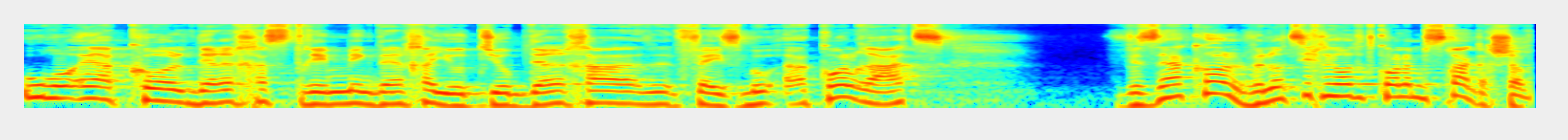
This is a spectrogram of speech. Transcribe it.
הוא רואה הכל דרך הסטרימינג, דרך היוטיוב, דרך הפייסבוק, הכל רץ, וזה הכל, ולא צריך לראות את כל המשחק. עכשיו,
